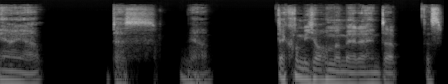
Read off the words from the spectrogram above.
Ja, ja. Das, ja. Da komme ich auch immer mehr dahinter, dass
